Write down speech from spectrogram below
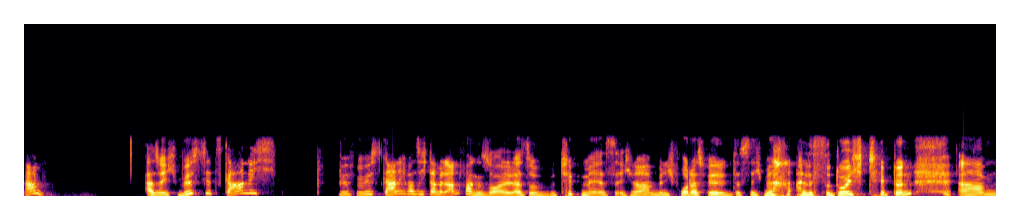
Ja. Also ich wüsste jetzt gar nicht, wüsste gar nicht, was ich damit anfangen soll. Also tippmäßig. Ne? Bin ich froh, dass wir das nicht mehr alles so durchtippen. Ähm,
